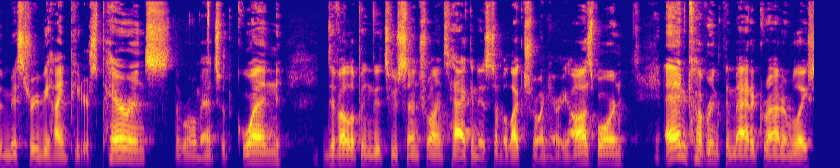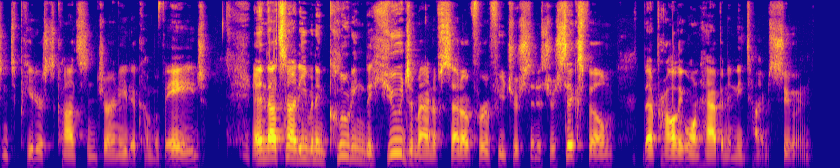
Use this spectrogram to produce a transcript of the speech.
the mystery behind Peter's parents, the romance with Gwen, developing the two central antagonists of Electro and Harry Osborn, and covering thematic ground in relation to Peter's constant journey to come of age. And that's not even including the huge amount of setup for a future Sinister Six film that probably won't happen anytime soon.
